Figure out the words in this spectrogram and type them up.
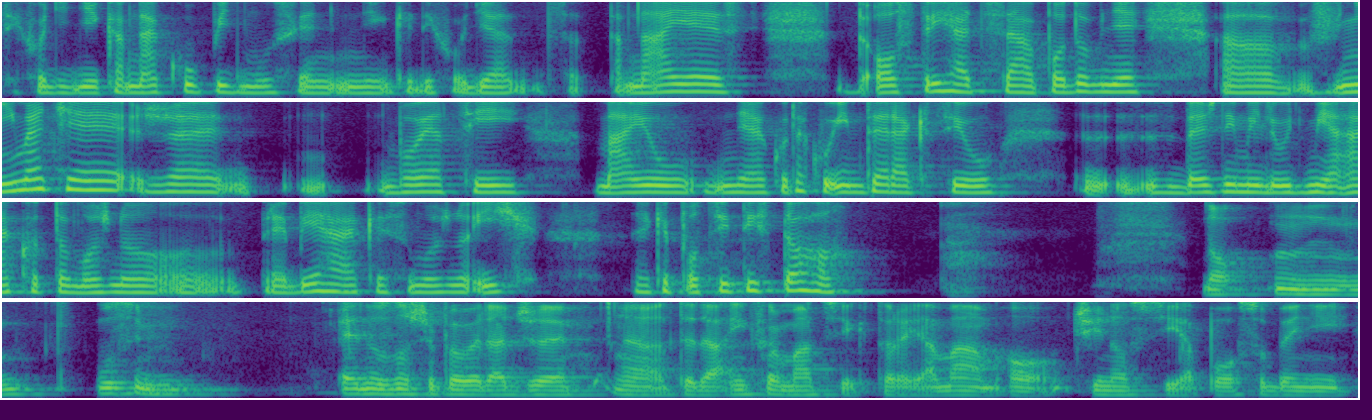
si chodiť niekam nakúpiť, musia niekedy chodia sa tam najesť, ostrihať sa a podobne. Uh, vnímate, že vojaci majú nejakú takú interakciu s bežnými ľuďmi a ako to možno prebieha, aké sú možno ich nejaké pocity z toho? No, mm, musím jednoznačne povedať, že teda informácie, ktoré ja mám o činnosti a pôsobení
